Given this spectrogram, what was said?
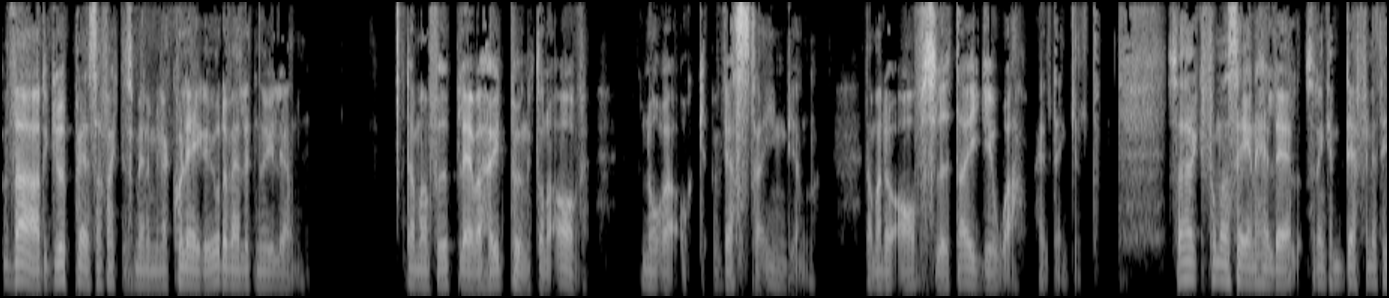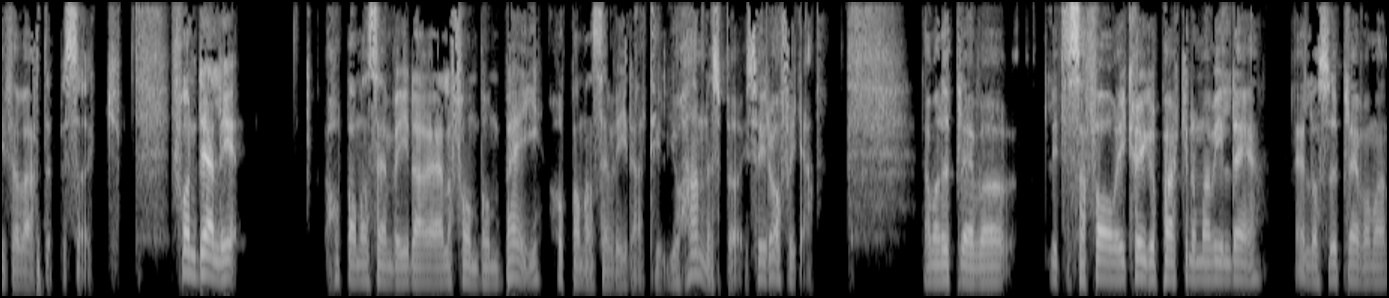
värd gruppresa faktiskt som en av mina kollegor gjorde väldigt nyligen. Där man får uppleva höjdpunkterna av norra och västra Indien. Där man då avslutar i Goa helt enkelt. Så här får man se en hel del så den kan definitivt vara värt ett besök. Från Delhi hoppar man sen vidare, eller från Bombay hoppar man sen vidare till Johannesburg, Sydafrika. Där man upplever lite safari i Krügerparken om man vill det. Eller så upplever man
